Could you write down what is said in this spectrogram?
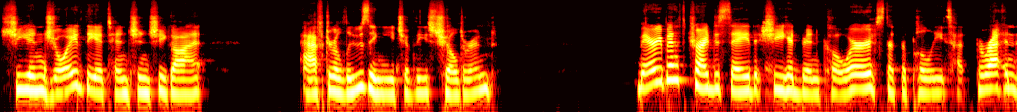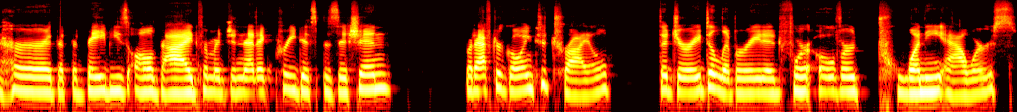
She mm-hmm. enjoyed the attention she got after losing each of these children Mary Beth tried to say that she had been coerced, that the police had threatened her, that the babies all died from a genetic predisposition. But after going to trial, the jury deliberated for over 20 hours,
